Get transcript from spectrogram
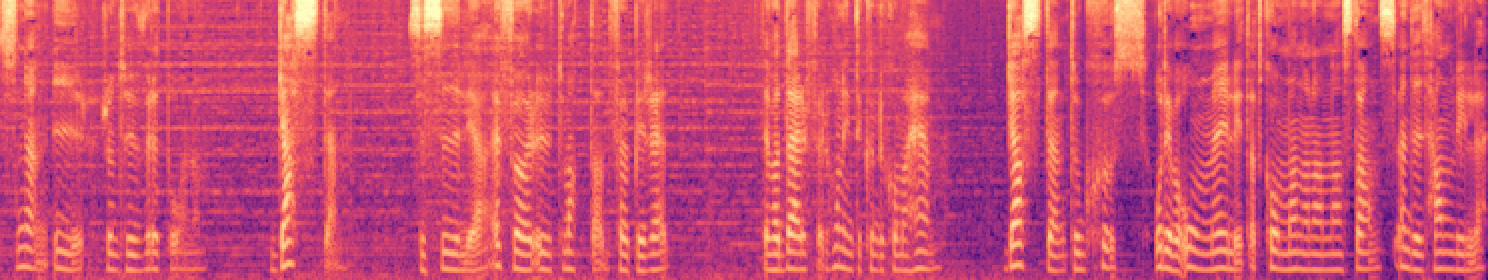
Snön yr runt huvudet på honom. Gasten! Cecilia är för utmattad för att bli rädd. Det var därför hon inte kunde komma hem. Gasten tog skjuts och det var omöjligt att komma någon annanstans än dit han ville.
